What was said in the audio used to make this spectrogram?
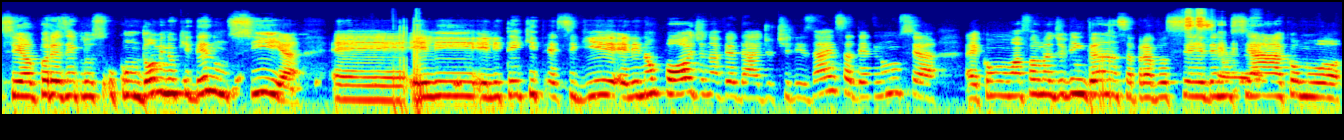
se, por exemplo, o condômino que denuncia, é, ele, ele tem que é, seguir, ele não pode, na verdade, utilizar essa denúncia é, como uma forma de vingança para você denunciar como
